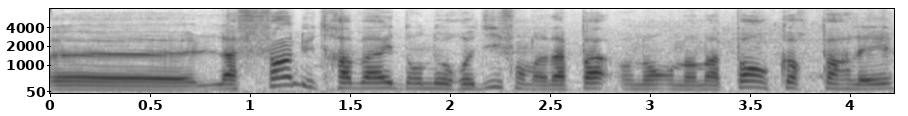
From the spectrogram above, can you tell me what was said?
Euh, la fin du travail dans nos redifs, on n'en a, pas, on a pas encore parlé.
